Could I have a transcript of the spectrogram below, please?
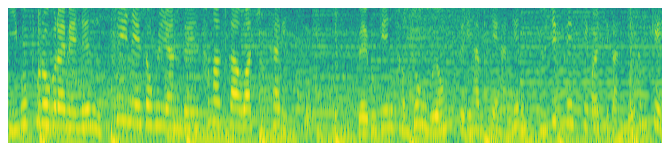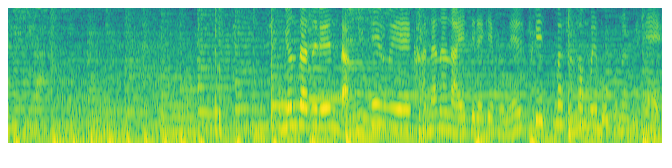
2부 프로그램에는 스페인에서 훈련된 성악가와 기타리스트, 외국인 전통 무용수들이 함께하는 뮤직 페스티벌 시간도 함께했습니다. 공연자들은 남미 페루의 가난한 아이들에게 보낼 크리스마스 선물 모금을 위해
